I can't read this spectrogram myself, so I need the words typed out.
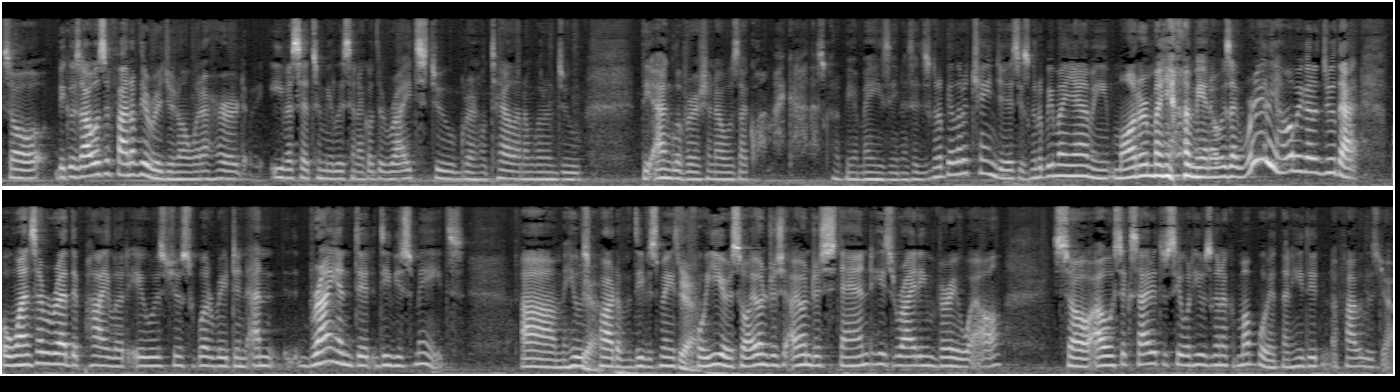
So, because I was a fan of the original, when I heard Eva said to me, "Listen, I got the rights to Grand Hotel, and I'm going to do." the Anglo version, I was like, oh my God, that's going to be amazing. I said, there's going to be a lot of changes. It's going to be Miami, modern Miami. And I was like, really? How are we going to do that? But once I read the pilot, it was just well written. And Brian did Devious Maids. Um, he was Yeah. part of Devious Maids Yeah. for four years. So I, under- I understand his writing very well. So I was excited to see what he was going to come up with. And he did a fabulous job.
